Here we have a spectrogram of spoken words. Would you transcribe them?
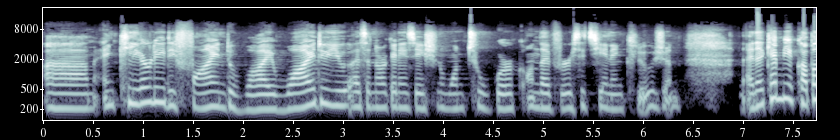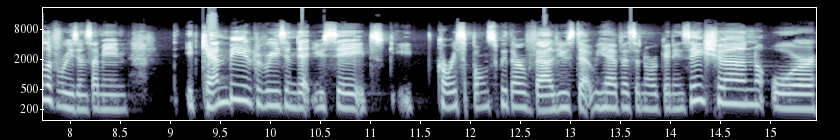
um, and clearly define the why. Why do you as an organization want to work on diversity and inclusion? And it can be a couple of reasons. I mean it can be the reason that you say it corresponds with our values that we have as an organization or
